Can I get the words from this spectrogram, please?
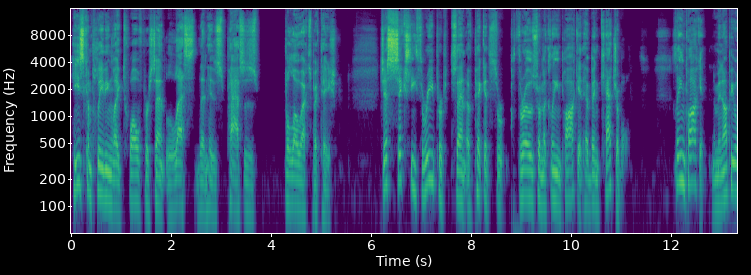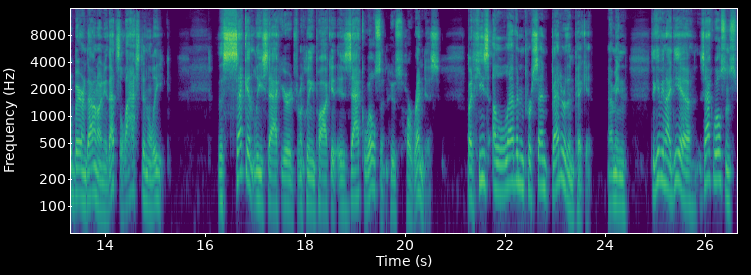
he's completing like 12% less than his passes below expectation. Just 63% of Pickett's th- throws from a clean pocket have been catchable. Clean pocket. I mean, not people bearing down on you. That's last in the league. The second least accurate from a clean pocket is Zach Wilson, who's horrendous, but he's 11% better than Pickett. I mean, to give you an idea, Zach Wilson's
